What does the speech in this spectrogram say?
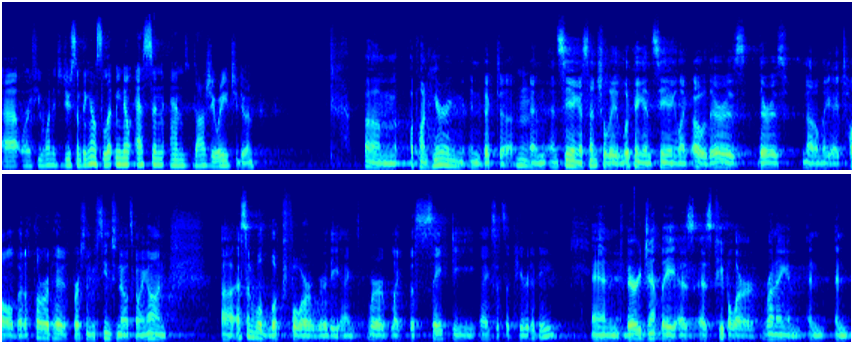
Uh, or if you wanted to do something else, let me know. Essen and Daji, what are you two doing? Um, upon hearing Invicta and, and seeing essentially looking and seeing like, oh, there is there is not only a tall but authoritative person who seems to know what's going on. Uh, Essen will look for where the ex- where like the safety exits appear to be, and very gently as as people are running and, and, and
